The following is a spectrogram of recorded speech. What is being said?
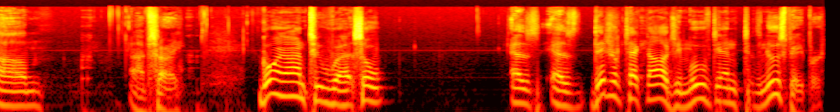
Um, I'm sorry. Going on to uh, so as as digital technology moved into the newspaper,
